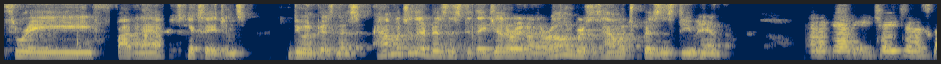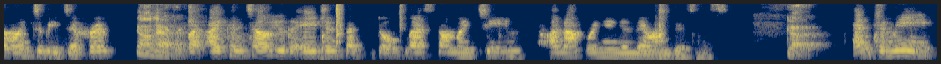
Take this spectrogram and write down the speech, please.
three, five and a half, six agents doing business. How much of their business did they generate on their own versus how much business do you hand them? And again, each agent is going to be different. Yeah, on average. But I can tell you the agents that don't last on my team are not bringing in their own business. Got it. And to me,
